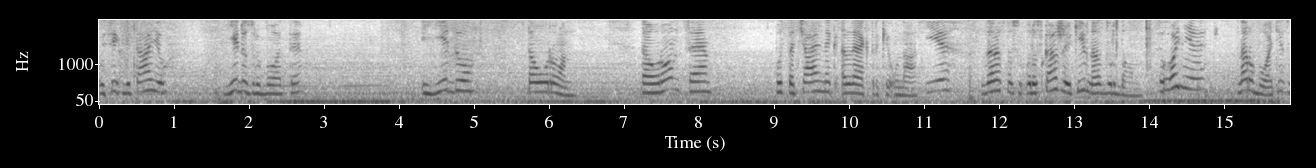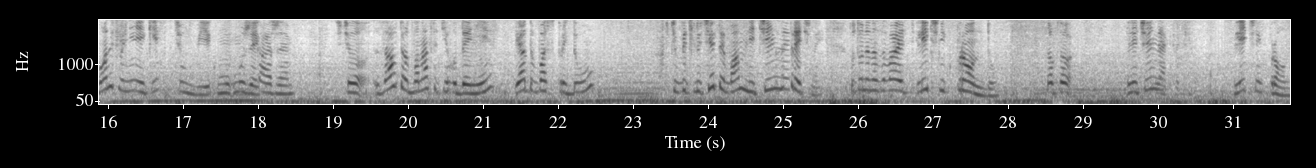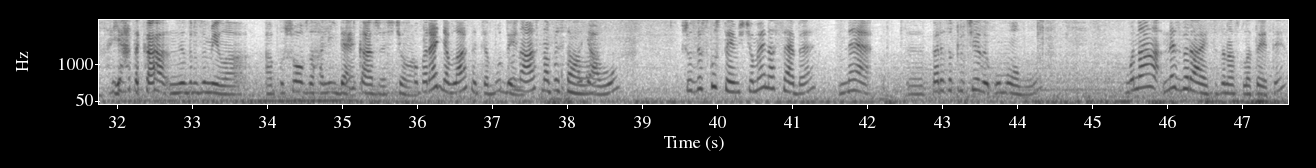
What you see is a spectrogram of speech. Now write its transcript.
Усіх вітаю. Їду з роботи. І їду в Таурон. Таурон це постачальник електрики у нас. І зараз розкажу, який в нас дурдом. Сьогодні на роботі дзвонить мені якийсь чоловік, мужик, каже, що завтра о 12 годині я до вас прийду, щоб відключити вам лічильник електричний. Тут вони називають лічник пронду. Тобто лічильник. Лічник прон. Я така не зрозуміла, а про що взагалі йде. Він каже, що попередня власниця будинку у нас написала заяву, що в зв'язку з тим, що ми на себе не е, перезаключили умову, вона не збирається за нас платити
